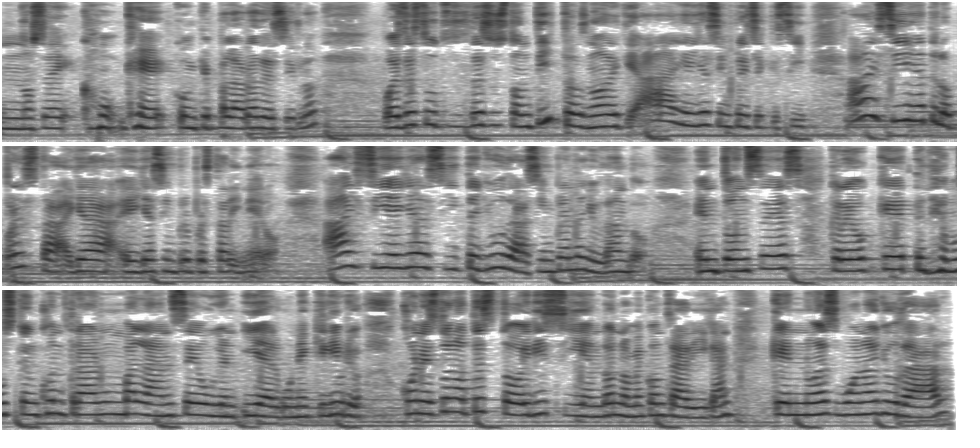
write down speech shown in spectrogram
no sé con qué, con qué palabra decirlo, pues de sus, de sus tontitos, ¿no? De que, ay, ella siempre dice que sí, ay, sí, ella te lo presta, ella, ella siempre presta dinero, ay, sí, ella sí te ayuda, siempre anda ayudando. Entonces, creo que tenemos que encontrar un balance y algún equilibrio. Con esto no te estoy diciendo, no me contradigan, que no es bueno ayudar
